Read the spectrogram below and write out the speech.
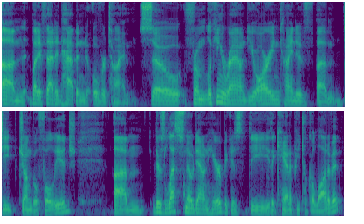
Um, but if that had happened over time, so from looking around, you are in kind of um, deep jungle foliage. Um, there's less snow down here because the the canopy took a lot of it.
